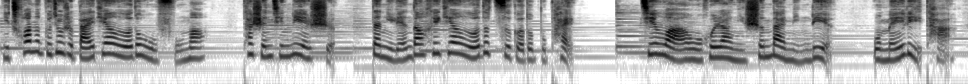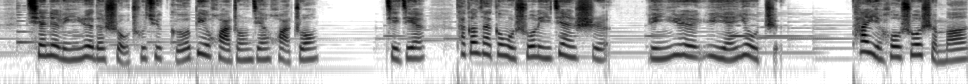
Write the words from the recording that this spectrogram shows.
你穿的不就是白天鹅的舞服吗？她神情蔑视，但你连当黑天鹅的资格都不配。今晚我会让你身败名裂。我没理他，牵着林月的手出去隔壁化妆间化妆。姐姐，他刚才跟我说了一件事。林月欲言又止。他以后说什么，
